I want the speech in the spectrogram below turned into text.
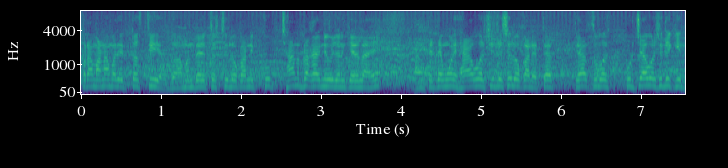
प्रमाणामध्ये ट्रस्टी ग- मंदिर ट्रस्टी लोकांनी खूप छान प्रकारे नियोजन केलेलं आहे. आणि त्याच्यामुळे ह्या वर्षी जसे लोक आले त्या त्याच वर्ष पुढच्या वर्षी देखील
